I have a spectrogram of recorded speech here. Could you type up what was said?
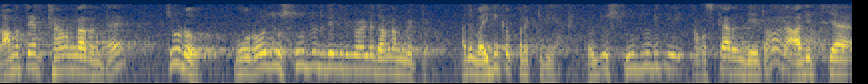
రామతీర్థం ఏమన్నారంటే చూడు నువ్వు రోజు సూర్యుడి దగ్గరికి వెళ్ళి దండం పెట్టు. అది వైదిక ప్రక్రియ. రోజు సూర్యుడికి నమస్కారం చేయటం అది ఆదిత్య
